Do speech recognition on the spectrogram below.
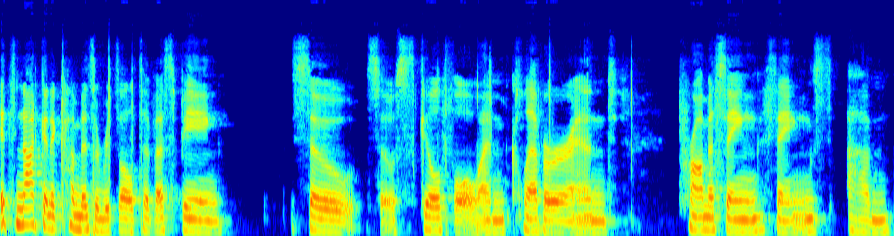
it's not going to come as a result of us being so so skillful and clever and promising things. Um,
